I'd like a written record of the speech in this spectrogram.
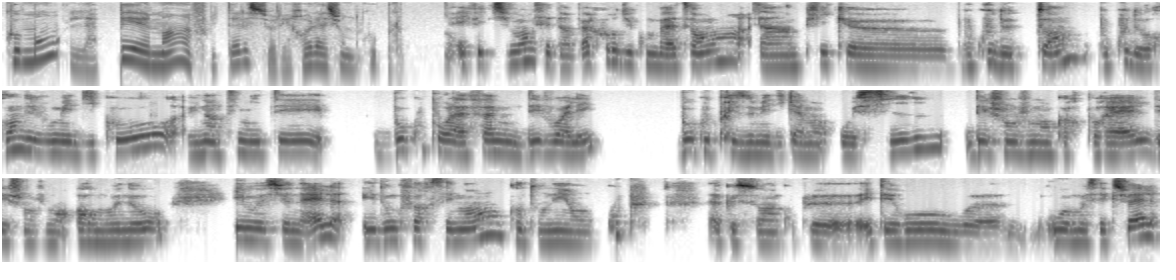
Comment la PMA influe-t-elle sur les relations de couple? Effectivement, c'est un parcours du combattant. Ça implique euh, beaucoup de temps, beaucoup de rendez-vous médicaux, une intimité beaucoup pour la femme dévoilée beaucoup de prises de médicaments aussi, des changements corporels, des changements hormonaux, émotionnels. Et donc forcément, quand on est en couple, euh, que ce soit un couple hétéro ou, euh, homosexuel,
